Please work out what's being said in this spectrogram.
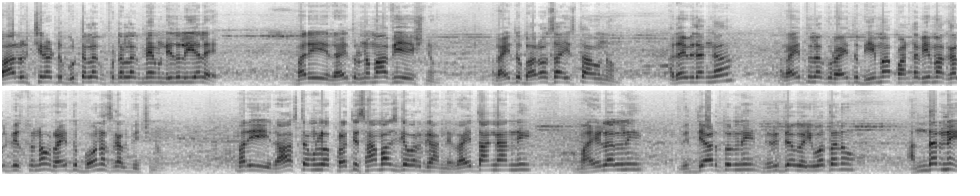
వాళ్ళు ఇచ్చినట్టు గుట్టలకు పుట్టలకు మేము నిధులు ఇవ్వలే మరి రైతు రుణమాఫీ చేసినాం. రైతు భరోసా ఇస్తూ ఉన్నాం. అదేవిధంగా రైతులకు రైతు బీమా పంట బీమా కల్పిస్తున్నాం రైతు బోనస్ కల్పించినాం. మరి రాష్ట్రంలో ప్రతి సామాజిక వర్గాన్ని రైతాంగాన్ని మహిళల్ని విద్యార్థుల్ని నిరుద్యోగ యువతను అందరినీ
